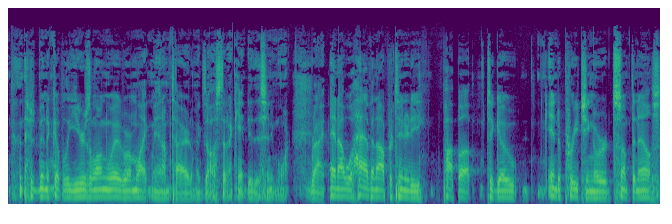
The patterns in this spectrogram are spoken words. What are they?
there's been a couple of years along the way where I'm like, man, I'm tired. I'm exhausted. I can't do this anymore. Right. And I will have an opportunity pop up to go into preaching or something else.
